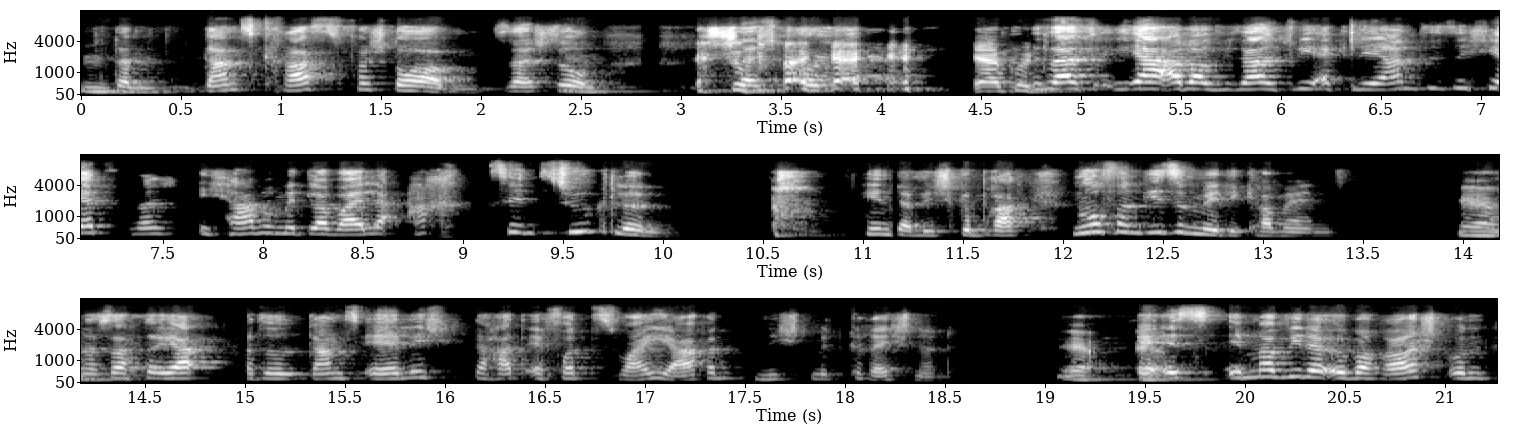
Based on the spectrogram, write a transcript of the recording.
Mhm. Dann ganz krass verstorben. Sag ich so. Mhm. Super. Und- ja, gut. Er sagt, ja, aber wie, sag ich, wie erklären Sie sich jetzt? Sag ich, Ich habe mittlerweile 18 Zyklen hinter mich gebracht, nur von diesem Medikament. Und dann Ja, sagt er, ja, also ganz ehrlich, da hat er vor zwei Jahren nicht mit gerechnet. ja, Er ja. ist immer wieder überrascht und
